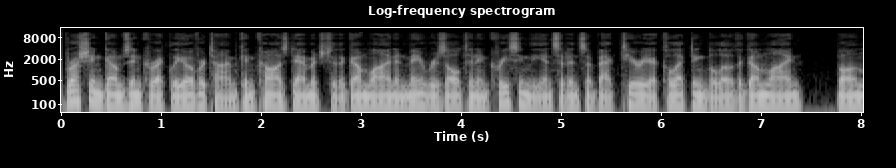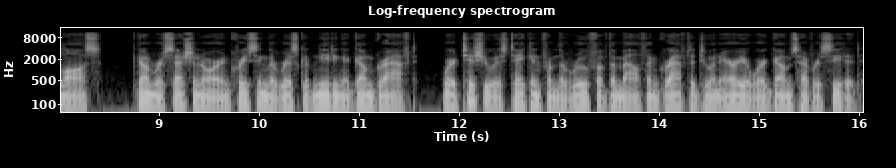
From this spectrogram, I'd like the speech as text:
Brushing gums incorrectly over time can cause damage to the gum line and may result in increasing the incidence of bacteria collecting below the gum line, bone loss, gum recession, or increasing the risk of needing a gum graft, where tissue is taken from the roof of the mouth and grafted to an area where gums have receded.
